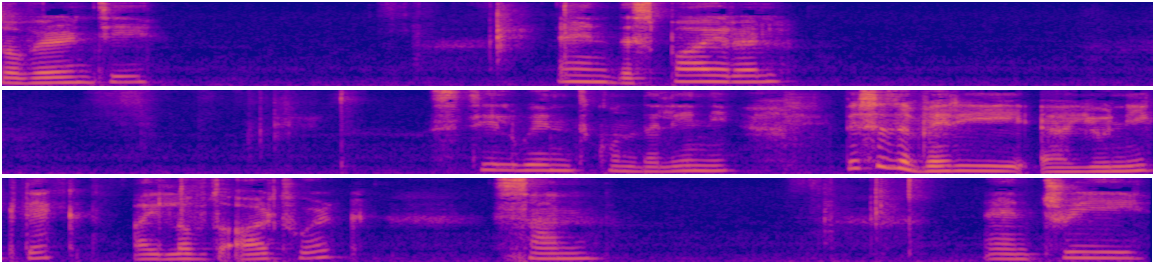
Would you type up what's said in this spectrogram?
sovereignty. And the spiral. Steel wind kundalini. This is a very uh, unique deck. I love the artwork. Sun. And tree.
